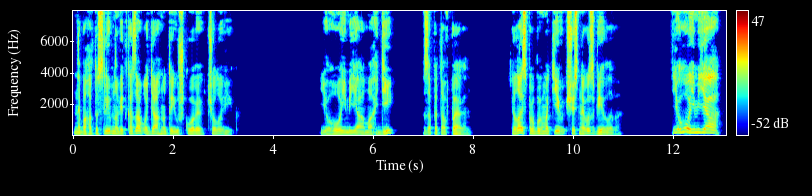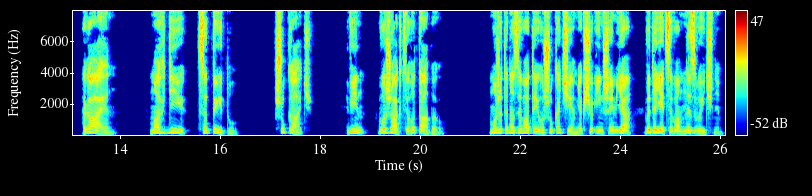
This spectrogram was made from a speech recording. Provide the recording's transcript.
небагатослівно відказав одягнутий у шкури чоловік. Його ім'я Магді? запитав Перен. Ілайс пробурмотів щось нерозбірливе. Його ім'я Раєн. Магді це титул. Шукач. Він вожак цього табору. Можете називати його шукачем, якщо інше ім'я видається вам незвичним.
